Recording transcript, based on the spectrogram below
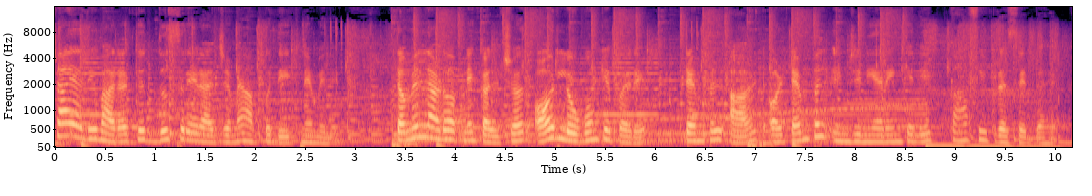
शायद ही भारत के दूसरे राज्य में आपको देखने मिले। तमिलनाडु अपने कल्चर और लोगों के परे टेंपल आर्ट और टेंपल इंजीनियरिंग के लिए काफ़ी प्रसिद्ध है।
